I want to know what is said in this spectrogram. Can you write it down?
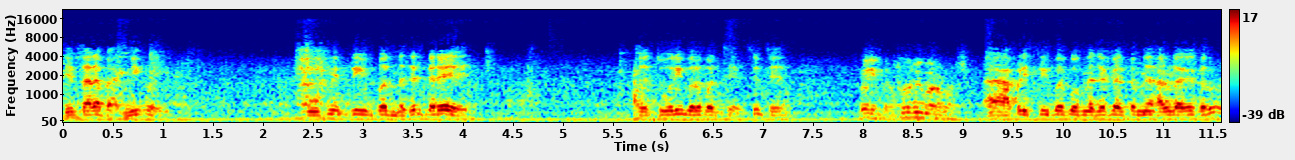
જે તારા ભાગની હોય કોકની સ્ત્રી ઉપર નજર કરે તો ચોરી બરોબર છે. શું છે? ચોરી બરોબર. છે. હા આપણી સ્ત્રી પર કોઈક નજર કરે તમને સારું લાગે ખરું?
